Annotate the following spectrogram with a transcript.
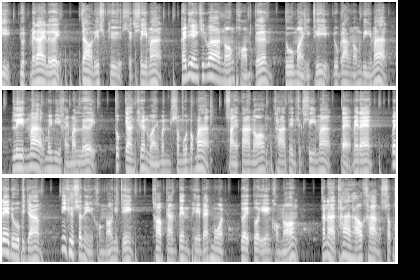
อีกหยุดไม่ได้เลย เจ้าลิสคือเซ็กซี่มาก ใครที่ยังคิดว่าน้องผอมเกิน ดูใหม่อีกทีรูร่างน้องดีมากลีนมากไม่มีไขมันเลย ทุกการเคลื่อนไหวมันสมูทมากๆ สายตาน้องท่าเต้นเซ็กซี่มาก แต่ไม่แรงไม่ได้ดูพยายาม นี่คือเสน่ห์ของน้องจริงๆ ชอบการเต้น payback mode ด้วยตัวเองของน้อง ขนาดท่าเท้าคางสะโพ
